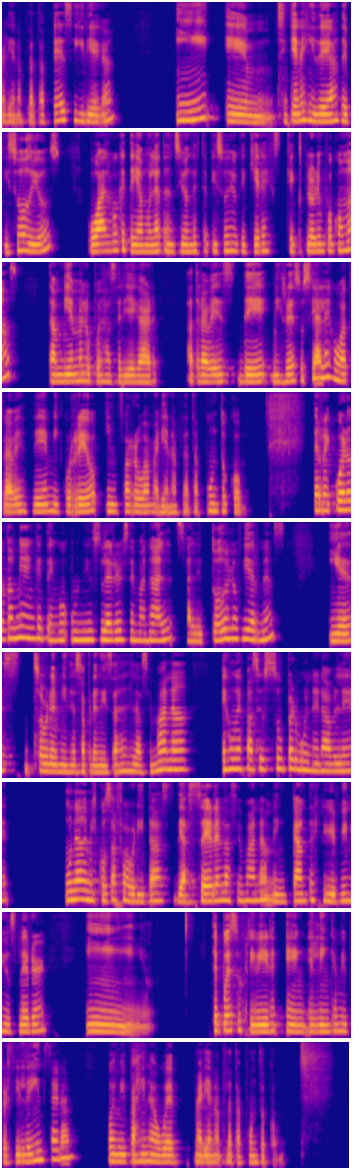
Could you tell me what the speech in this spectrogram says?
Y em, si tienes ideas de episodios o algo que te llamó la atención de este episodio que quieres que explore un poco más, también me lo puedes hacer llegar a través de mis redes sociales o a través de mi correo info Te recuerdo también que tengo un newsletter semanal, sale todos los viernes y es sobre mis desaprendizajes de la semana. Es un espacio súper vulnerable, una de mis cosas favoritas de hacer en la semana. Me encanta escribir mi newsletter y te puedes suscribir en el link en mi perfil de Instagram o en mi página web marianaplata.com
